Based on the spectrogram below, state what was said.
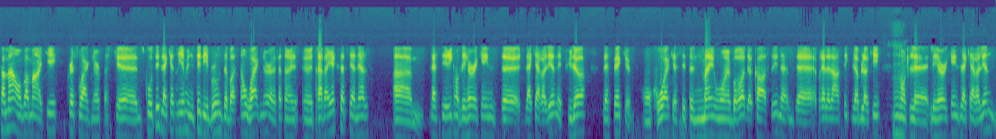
comment on va manquer Chris Wagner parce que du côté de la quatrième unité des Bruins de Boston, Wagner a fait un, un travail exceptionnel euh, la série contre les Hurricanes de, de la Caroline. Et puis là, le fait qu'on croit que c'est une main ou un bras de cassé après le lancer qu'il a bloqué mm. contre le, les Hurricanes de la Caroline.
